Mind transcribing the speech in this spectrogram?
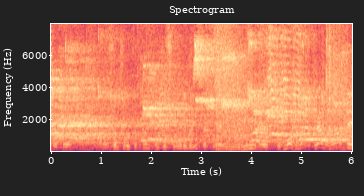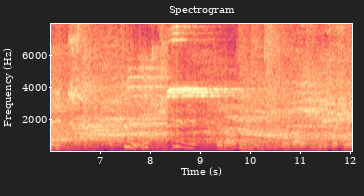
щоб е, франківських волейболісток. Е, І е, тут можна треба грати і. Що зараз? Зараз? Ну, Дуже прикро,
